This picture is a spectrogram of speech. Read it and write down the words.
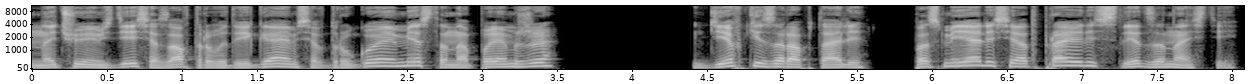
ночуем здесь, а завтра выдвигаемся в другое место на ПМЖ. Девки зароптали, посмеялись и отправились вслед за Настей.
